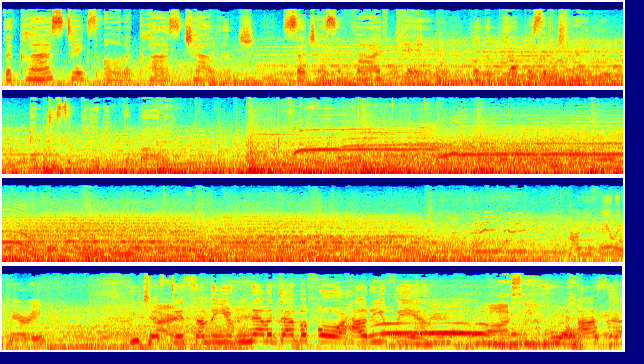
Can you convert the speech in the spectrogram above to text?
the class takes on a class challenge, such as a 5K, for the purpose of training and disciplining the body. You just did something you've never done before. How do you feel? Awesome. Awesome.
